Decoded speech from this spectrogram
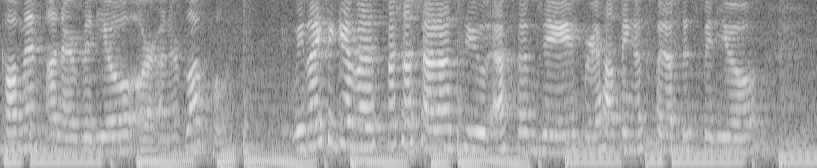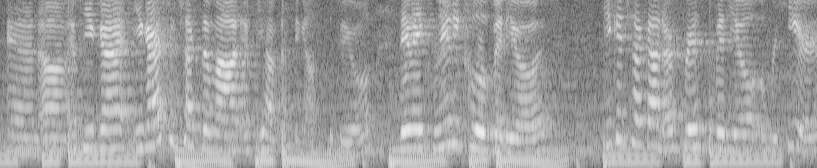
comment on our video or on our blog post. We'd like to give a special shout out to FMJ for helping us put up this video. And um, if you guys, you guys should check them out if you have nothing else to do. They make really cool videos. You can check out our first video over here.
